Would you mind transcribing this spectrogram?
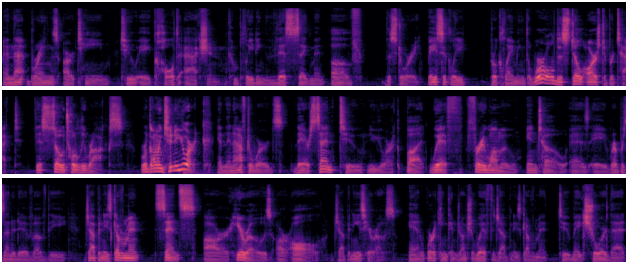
And that brings our team to a call to action, completing this segment of the story. Basically, proclaiming the world is still ours to protect. This so totally rocks. We're going to New York. And then afterwards, they are sent to New York, but with Furiwamu in tow as a representative of the Japanese government, since our heroes are all Japanese heroes, and work in conjunction with the Japanese government to make sure that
